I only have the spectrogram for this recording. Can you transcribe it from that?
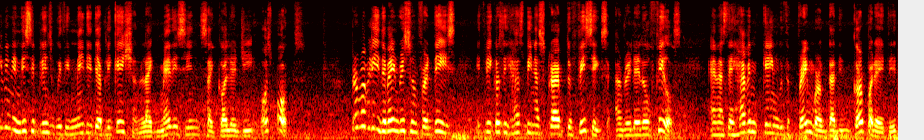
even in disciplines with immediate application like medicine, psychology, or sports. Probably the main reason for this is because it has been ascribed to physics and related fields, and as they haven't came with a framework that incorporates it,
